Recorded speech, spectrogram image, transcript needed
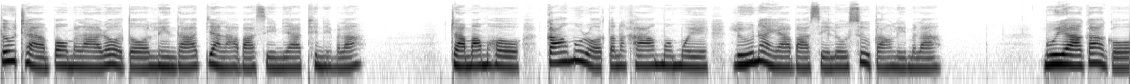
သူ့ထံပေါ်မလာတော့သောလင်သားပြန်လာပါစေများဖြစ်နေမလားဒါမှမဟုတ်ကောင်းမှုတော်တနခါမွမွေလူးနိုင်ရပါစေလို့ဆုတောင်းလေမလားမူရာကကော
